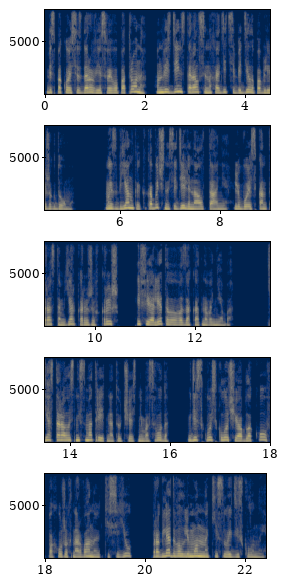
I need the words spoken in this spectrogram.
Беспокоясь о здоровье своего патрона, он весь день старался находить себе дело поближе к дому. Мы с Бьянкой, как обычно, сидели на алтане, любуясь контрастом ярко-рыжих крыш и фиолетового закатного неба. Я старалась не смотреть на ту часть небосвода, где сквозь клочья облаков, похожих на рваную кисию, проглядывал лимонно-кислый диск луны.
